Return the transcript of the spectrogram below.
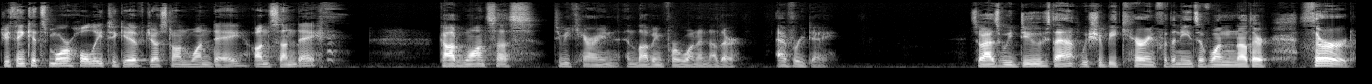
Do you think it's more holy to give just on one day, on Sunday? God wants us to be caring and loving for one another every day. So as we do that, we should be caring for the needs of one another. Third,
